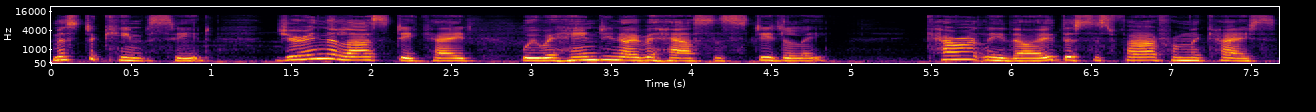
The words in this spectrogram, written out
Mr. Kemp said, During the last decade, we were handing over houses steadily. Currently, though, this is far from the case,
